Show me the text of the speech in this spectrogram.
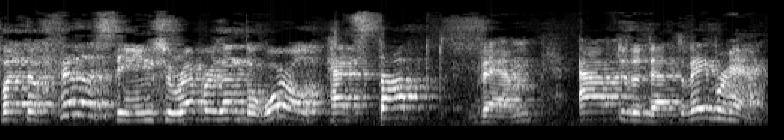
But the Philistines, who represent the world, had stopped them after the death of Abraham.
